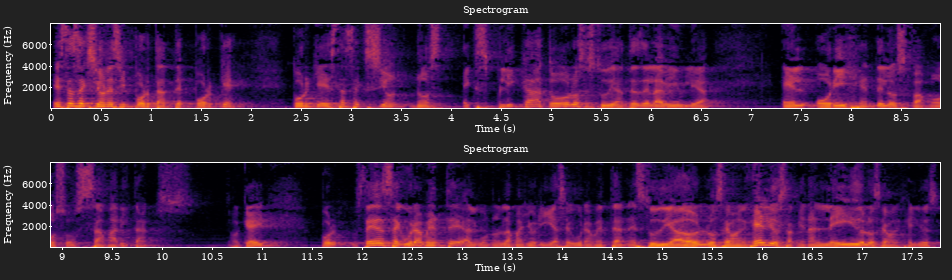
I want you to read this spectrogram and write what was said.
Esta sección es importante, ¿por qué? Porque esta sección nos explica a todos los estudiantes de la Biblia el origen de los famosos samaritanos. ¿Ok? Por, ustedes seguramente, algunos, la mayoría seguramente han estudiado los evangelios, también han leído los evangelios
